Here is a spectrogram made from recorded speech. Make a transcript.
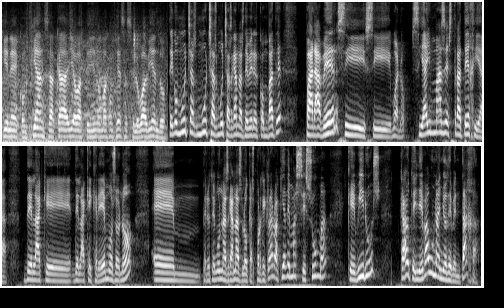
tiene confianza, cada día vas teniendo más confianza, se lo va viendo. Tengo muchas, muchas, muchas ganas de ver el combate para ver si, si bueno, si hay más estrategia de la que, de la que creemos o no, em, pero tengo unas ganas locas, porque claro, aquí además se suma que Virus, claro, te lleva un año de ventaja.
